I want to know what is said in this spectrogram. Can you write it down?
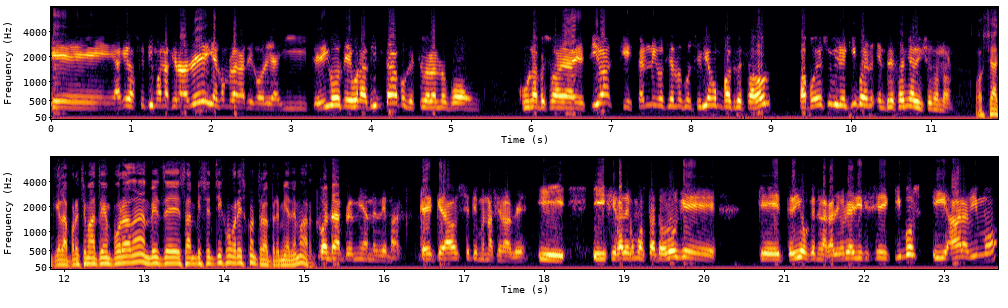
que ha quedado séptimo en Nacional D y ha comprado la categoría. Y te digo de buena tinta, porque estoy hablando con, con una persona de la directiva, que están negociando con Sevilla, con un patrocinador, para poder subir el equipo en, en tres años a División de Honor, O sea que la próxima temporada, en vez de San Vicentí, jugaréis contra el Premia de Mar. contra el Premia de Mar, que ha quedado séptimo en Nacional D. Y, y fíjate cómo está todo, que, que te digo que en la categoría hay 16 equipos y ahora mismo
